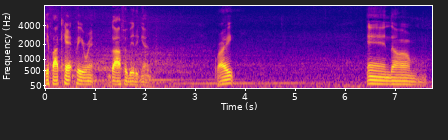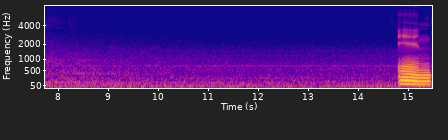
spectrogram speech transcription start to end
if I can't pay rent, God forbid again. Right? And um and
